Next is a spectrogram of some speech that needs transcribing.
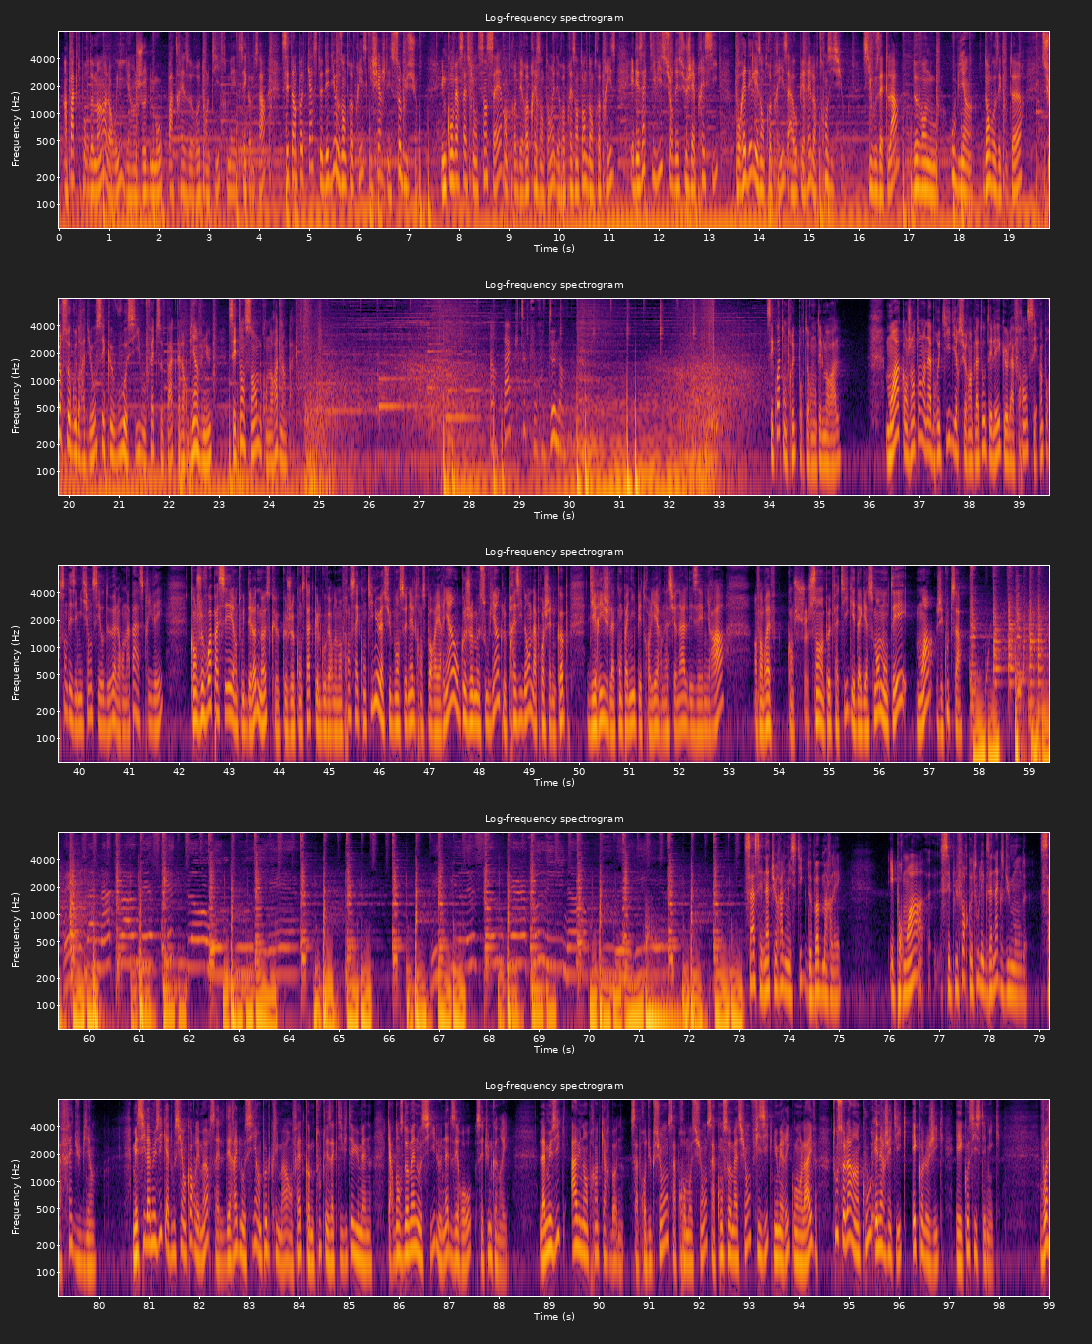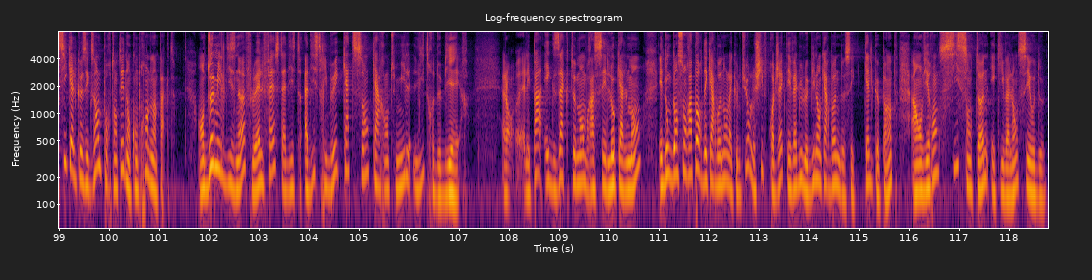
Un pacte pour demain, alors oui, il y a un jeu de mots pas très heureux dans le titre, mais c'est comme ça. C'est un podcast dédié aux entreprises qui cherchent des solutions. Une conversation sincère entre des représentants et des représentantes d'entreprises et des activistes sur des sujets précis pour aider les entreprises à opérer leur transition. Si vous êtes là, devant nous ou bien dans vos écouteurs, sur So Good Radio, c'est que vous aussi vous faites ce pacte, alors bienvenue, c'est ensemble qu'on aura de l'impact. Un pacte pour demain. C'est quoi ton truc pour te remonter le moral? Moi, quand j'entends un abruti dire sur un plateau télé que la France c'est 1% des émissions de CO2, alors on n'a pas à se priver, quand je vois passer un tweet d'Elon Musk, que je constate que le gouvernement français continue à subventionner le transport aérien, ou que je me souviens que le président de la prochaine COP dirige la compagnie pétrolière nationale des Émirats, enfin bref, quand je sens un peu de fatigue et d'agacement monter, moi, j'écoute ça. Ça, c'est Natural Mystique de Bob Marley. Et pour moi, c'est plus fort que tous les Xanax du monde. Ça fait du bien. Mais si la musique adoucit encore les mœurs, elle dérègle aussi un peu le climat, en fait, comme toutes les activités humaines. Car dans ce domaine aussi, le net zéro, c'est une connerie. La musique a une empreinte carbone. Sa production, sa promotion, sa consommation, physique, numérique ou en live, tout cela a un coût énergétique, écologique et écosystémique. Voici quelques exemples pour tenter d'en comprendre l'impact. En 2019, le Hellfest a, distribué 440 000 litres de bière. Alors, elle n'est pas exactement brassée localement. Et donc, dans son rapport Décarbonons la culture, le Shift Project évalue le bilan carbone de ces quelques pintes à environ 600 tonnes équivalent CO2.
